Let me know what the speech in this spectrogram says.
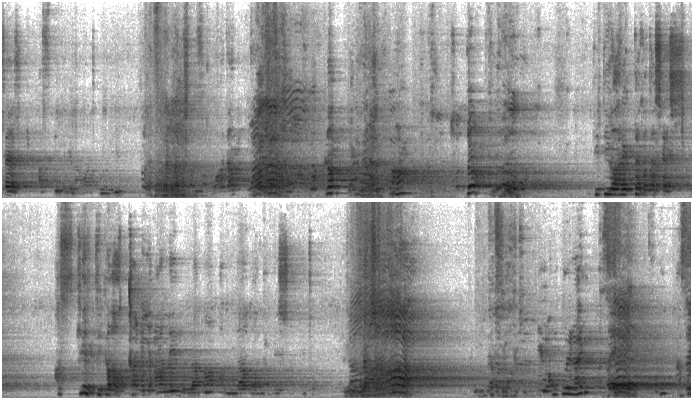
শেষ। আজকে থেকে নামাজ কোনোদিন হ্যাঁ? সত্য। দ্বিতীয় আরেকটা কথা শেষ। আজকের থেকে হকানি আলেম ওলামা আল্লাহ ওয়ালাদের সাথে রংপুরে নাই? আছে। আছে।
